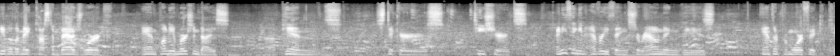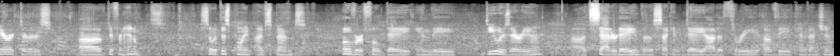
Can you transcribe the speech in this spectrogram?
people that make custom badge work, and plenty of merchandise uh, pins, stickers, t shirts, anything and everything surrounding these anthropomorphic characters of different animals. So at this point, I've spent over a full day in the dealers area. Uh, it's Saturday, the second day out of three of the convention,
